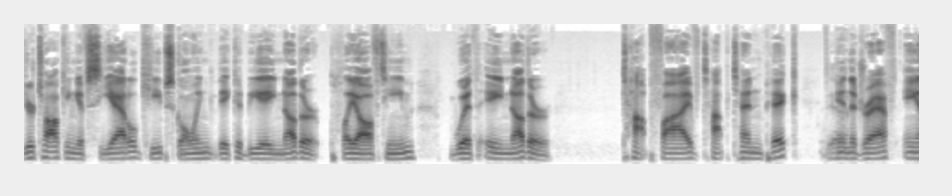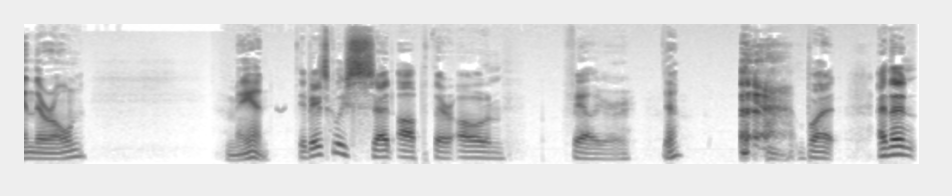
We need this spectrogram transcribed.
you're talking if Seattle keeps going, they could be another playoff team with another top five, top ten pick Yeah. in the draft and their own. Man, they basically set up their own failure. yeah. But and then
